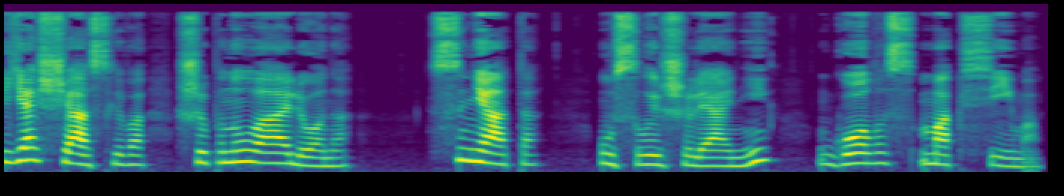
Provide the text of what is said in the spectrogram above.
«Я счастлива», — шепнула Алена. «Снято», — услышали они голос Максима.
